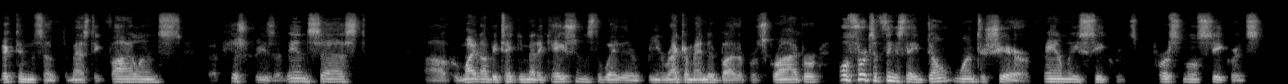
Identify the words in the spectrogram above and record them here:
victims of domestic violence, who have histories of incest, uh, who might not be taking medications the way they're being recommended by the prescriber, all sorts of things they don't want to share family secrets, personal secrets,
